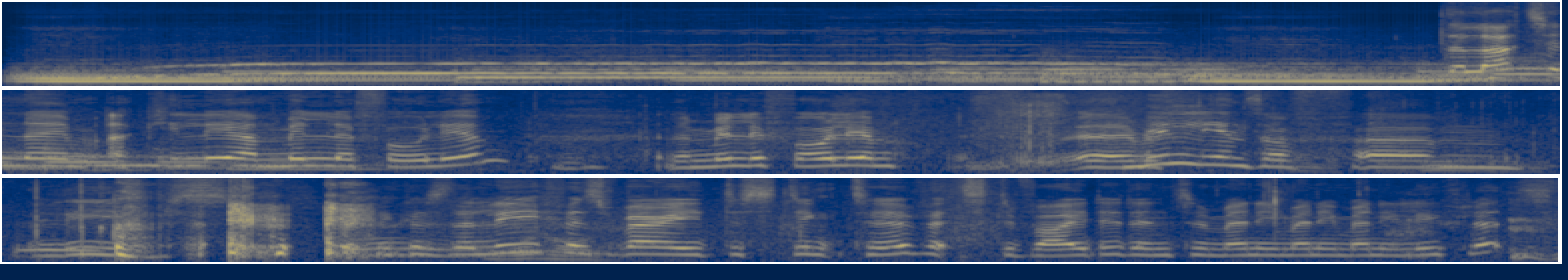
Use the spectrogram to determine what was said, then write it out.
The Latin name Achillea millefolium. The millefolium uh, Millions of um, leaves because the leaf is very distinctive. It's divided into many, many, many leaflets.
